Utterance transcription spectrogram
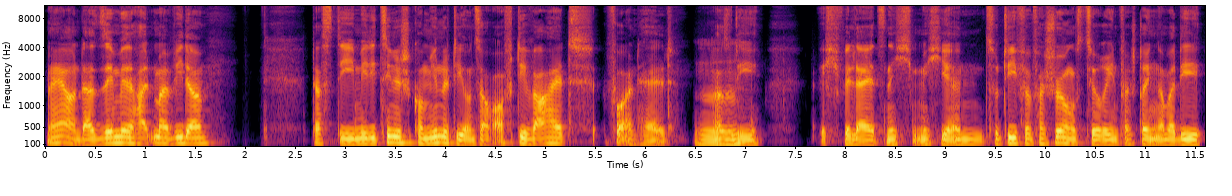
Naja, und da sehen wir halt mal wieder, dass die medizinische Community uns auch oft die Wahrheit vorenthält. Mhm. Also die, ich will da jetzt nicht mich hier in zu tiefe Verschwörungstheorien verstricken, aber die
